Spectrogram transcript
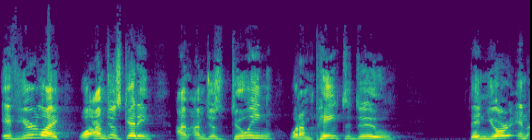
If you're like, well, I'm just getting, I'm just doing what I'm paid to do, then you're, in,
